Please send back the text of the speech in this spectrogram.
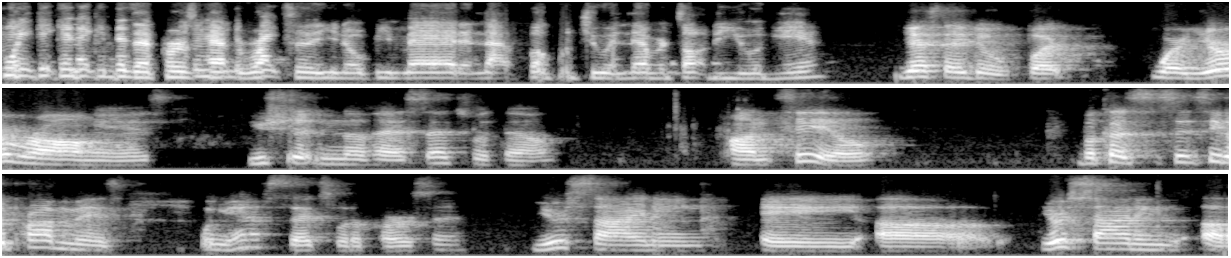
point can that, does that person have the right to you know be mad and not fuck with you and never talk to you again? Yes, they do. But where you're wrong is you shouldn't have had sex with them until because see the problem is when you have sex with a person, you're signing a uh, you're signing a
